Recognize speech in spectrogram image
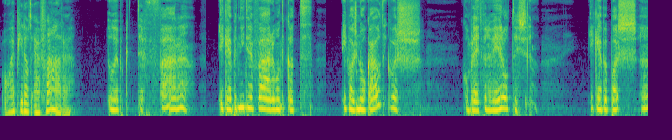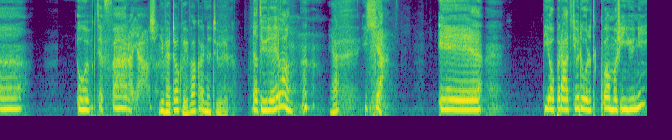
Hoe heb je dat ervaren? Hoe heb ik het ervaren? Ik heb het niet ervaren, want ik had... Ik was knock-out. Ik was compleet van de wereld. Dus ik heb het pas... eh, hoe heb ik het ervaren? Ja, Je werd ook weer wakker natuurlijk. dat duurde heel lang. Ja? Ja. Eh, die operatie waardoor het kwam was in juni.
